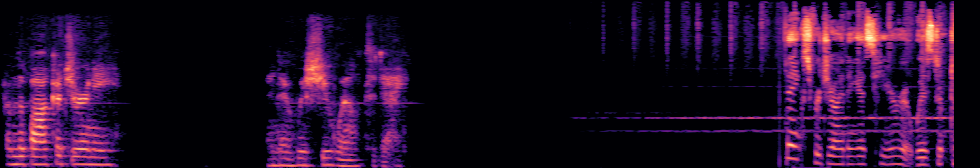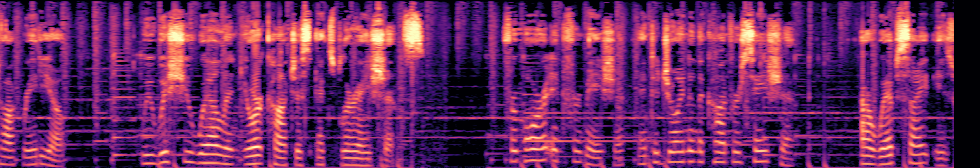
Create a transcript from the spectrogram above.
from the Baca Journey, and I wish you well today. Thanks for joining us here at Wisdom Talk Radio. We wish you well in your conscious explorations. For more information and to join in the conversation, our website is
